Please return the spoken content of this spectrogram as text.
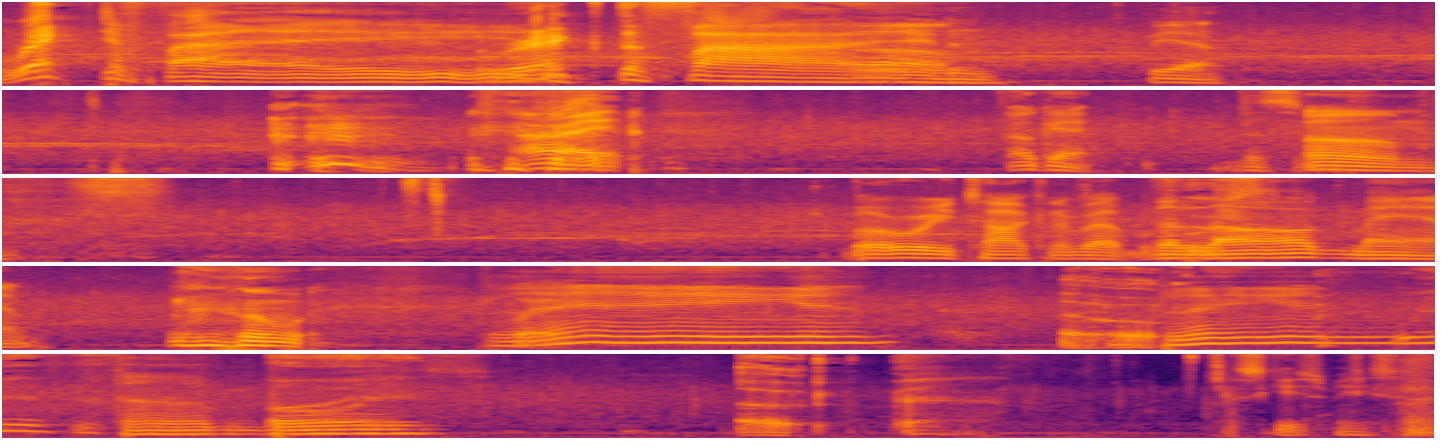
Rectified. Rectified. Um, yeah. All right. Okay. This, Um, what were we talking about the log man. Playing, playing with the boys. Excuse me, sorry.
